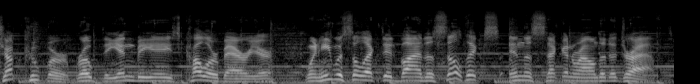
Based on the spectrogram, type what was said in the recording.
Chuck Cooper broke the NBA's color barrier when he was selected by the Celtics in the second round of the draft.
